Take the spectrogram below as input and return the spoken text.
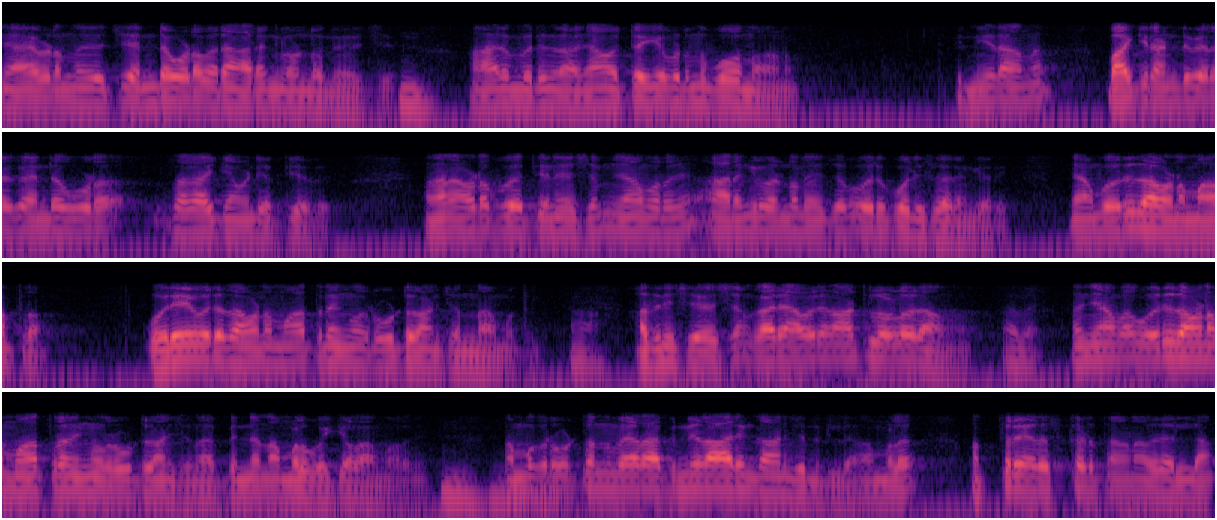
ഞാൻ ഇവിടെ നിന്ന് ചോദിച്ചു എന്റെ കൂടെ വരാൻ ആരെങ്കിലും ഉണ്ടോ എന്ന് ചോദിച്ചു ആരും വരുന്നില്ല. ഞാൻ ഒറ്റയ്ക്ക് ഇവിടെ നിന്ന് പോകുന്നതാണ്. പിന്നീടാണ് ബാക്കി രണ്ടുപേരൊക്കെ എന്റെ കൂടെ സഹായിക്കാൻ വേണ്ടി എത്തിയത്. അങ്ങനെ അവിടെ പോയി എത്തിയതിനു ശേഷം ഞാൻ പറഞ്ഞു ആരെങ്കിലും വേണ്ടെന്ന് ചോദിച്ചപ്പോൾ ഒരു പോലീസുകാരൻ കയറി. ഞാൻ ഒരു തവണ മാത്രം ഒരേ ഒരു തവണ മാത്രം നിങ്ങൾ റൂട്ട് കാണിച്ചു തന്നാൽ മതി. അതിനുശേഷം കാര്യം അവർ നാട്ടിലുള്ളവരാണ്. അതെ. ഞാൻ ഒരു തവണ മാത്രം നിങ്ങൾ റൂട്ട് കാണിച്ചു തന്നാൽ പിന്നെ നമ്മൾ പോയിക്കോളാം പറഞ്ഞു. നമുക്ക് റൂട്ടൊന്നും വേറെ പിന്നീട് ആരും കാണിച്ചിട്ടില്ല. നമ്മൾ അത്രയും റിസ്ക് എടുത്താണ് അവരെല്ലാം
